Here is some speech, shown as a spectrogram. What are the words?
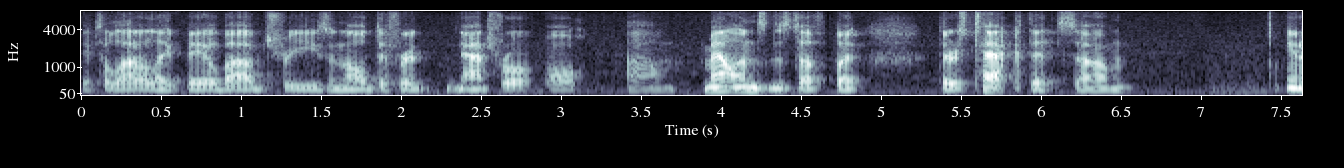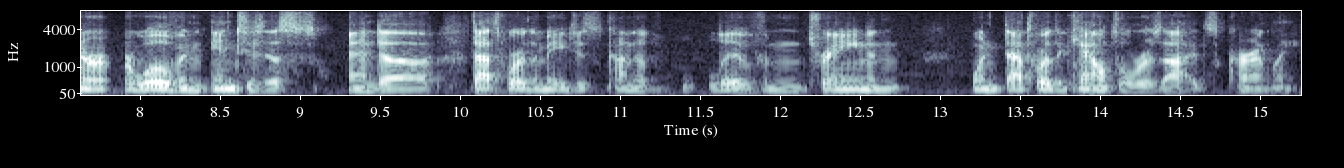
It's a lot of like baobab trees and all different natural um, mountains and stuff. But there's tech that's um, interwoven into this, and uh, that's where the mages kind of live and train, and when that's where the council resides currently.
